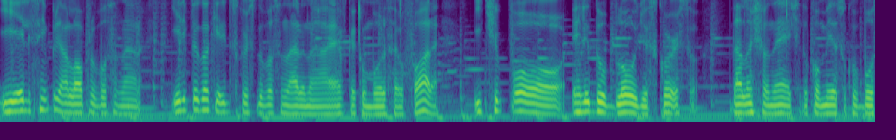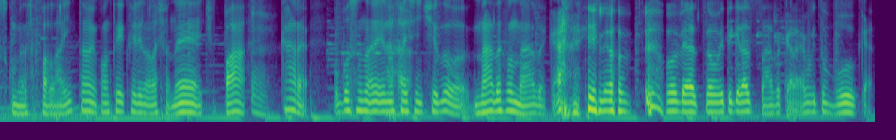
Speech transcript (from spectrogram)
E ele sempre alopra o Bolsonaro. E ele pegou aquele discurso do Bolsonaro na época que o Moro saiu fora. E, tipo, ele dublou o discurso da lanchonete, do começo, que o Bolso começa a falar. Então, eu encontrei com ele na lanchonete, pá. Hum. Cara, o Bolsonaro ele não Aham. faz sentido nada com nada, cara. Ele é uma, aberração muito engraçada, cara. É muito burro, cara.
